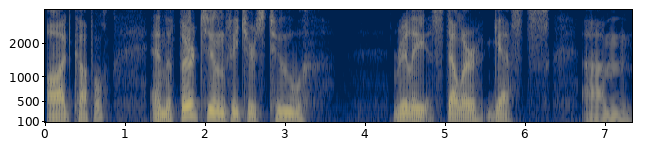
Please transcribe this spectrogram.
Odd Couple. And the third tune features two really stellar guests um,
